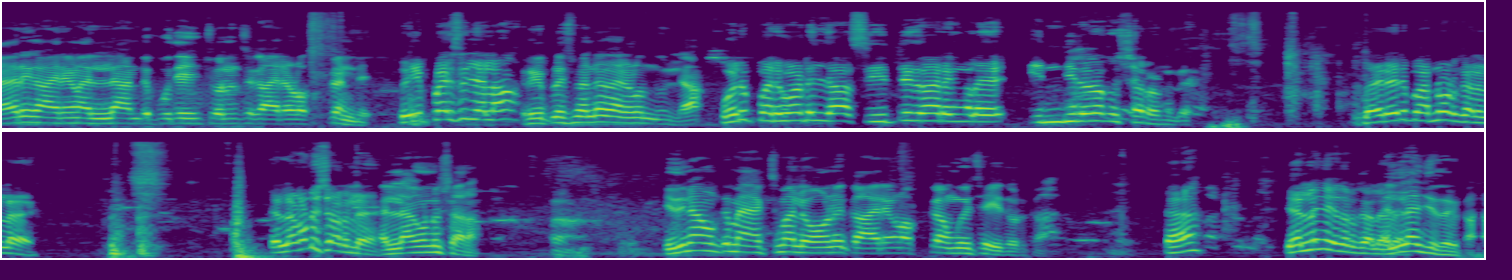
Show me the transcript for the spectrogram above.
ടയർ കാര്യങ്ങളെല്ലാം ഉണ്ട് പുതിയ ഇൻഷുറൻസ് കാര്യങ്ങളൊക്കെ ഉണ്ട്. റീപ്ലേസ് ചെയ്യാലോ റീപ്ലേസ്മെന്റ് കാര്യങ്ങളൊന്നുമില്ല. ഒരു പരിപാടി ഇല്ല സീറ്റ് കാര്യങ്ങൾ ഇന്റീരിയർ ഒക്കെ ഉഷാറാണല്ലേ ധൈര്യം പറഞ്ഞു കൊടുക്കാനല്ലേ എല്ലാം കൊണ്ട് ഉഷാറല്ലേ? എല്ലാം കൊണ്ട് ഉഷാറാ. ഇതിന് നമുക്ക് മാക്സിമം ലോണ് കാര്യങ്ങളൊക്കെ നമുക്ക് ചെയ്ത് കൊടുക്കാം. എല്ലാം ചെയ്ത് കൊടുക്കാം എല്ലാം ചെയ്ത് കൊടുക്കാം.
